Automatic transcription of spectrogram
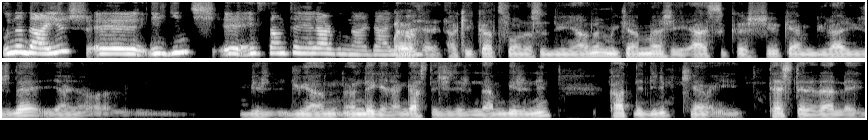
buna dair e, ilginç e, enstantaneler bunlar galiba. Evet, evet. Hakikat sonrası dünyanın mükemmel şeyi. El sıkışırken güler yüzle yani bir dünyanın önde gelen gazetecilerinden birinin katledilip testerelerle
